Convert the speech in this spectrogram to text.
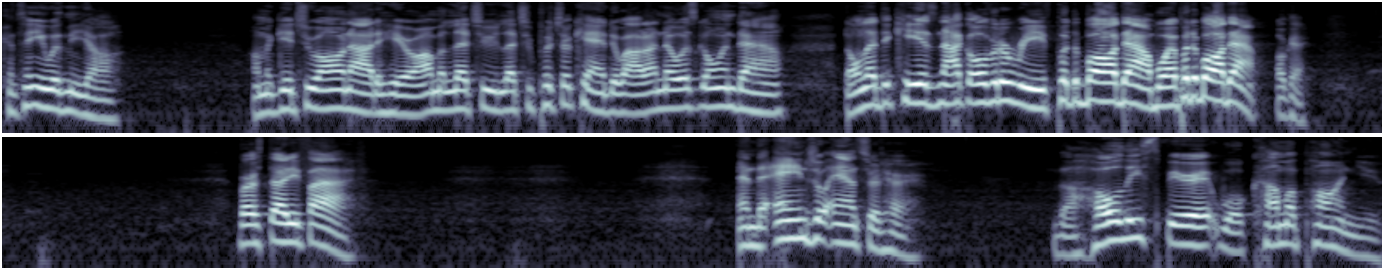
Continue with me, y'all. I'm gonna get you on out of here, or I'm gonna let you let you put your candle out. I know it's going down. Don't let the kids knock over the wreath. Put the ball down, boy. Put the ball down. Okay. Verse 35. And the angel answered her, The Holy Spirit will come upon you,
